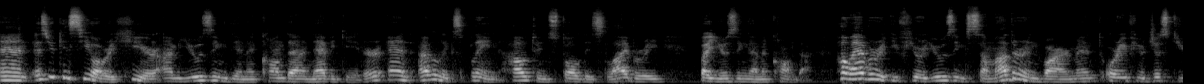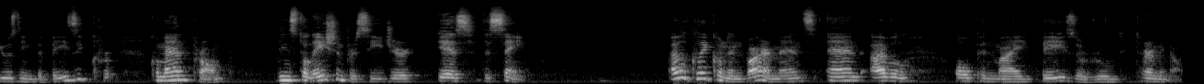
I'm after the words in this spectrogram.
And as you can see over here, I'm using the Anaconda Navigator and I will explain how to install this library by using Anaconda. However, if you're using some other environment or if you're just using the basic command prompt, the installation procedure is the same. I will click on Environments and I will open my base or root terminal.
